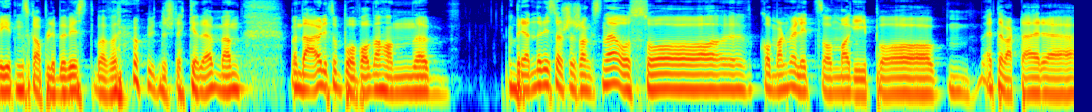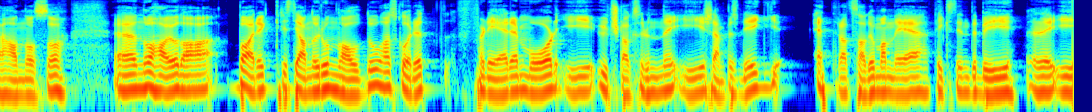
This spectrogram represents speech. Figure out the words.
vitenskapelig bevisst, bare for å understreke det, men, men det er jo litt så påfallende. Han eh, brenner de største sjansene, og så eh, kommer han med litt sånn magi på mm, etter hvert eh, han også. Nå har jo da bare Cristiano Ronaldo har skåret flere mål i utslagsrundene i Champions League etter at Sadio Mané fikk sin debut eh, i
